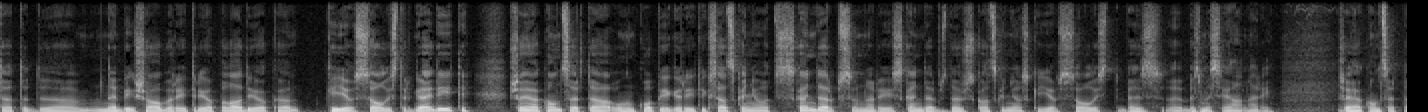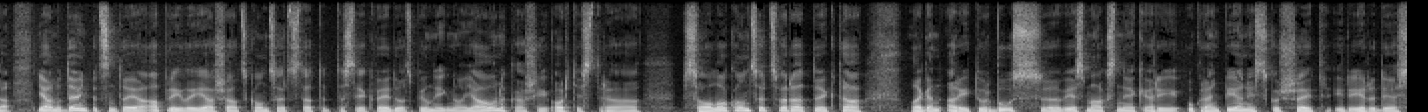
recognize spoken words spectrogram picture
tā tad um, nebija šauba arī Trio Palādio, ka Kijavas solisti ir gaidīti šajā koncertā, un kopīgi arī tiks atskaņots skaņdarbs, un arī skaņdarbs dažus, ko atskaņos Kijavas solisti bez, bez mesijāna arī. Šajā koncertā. Jā, nu 19. aprīlī jā, šāds koncerts tātad tiek veidots pilnīgi no jauna, kā šī orķestra solo koncerts, varētu teikt tā, lai gan arī tur būs uh, viesmākslinieki, arī ukraiņu pianists, kurš šeit ir ieradies,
